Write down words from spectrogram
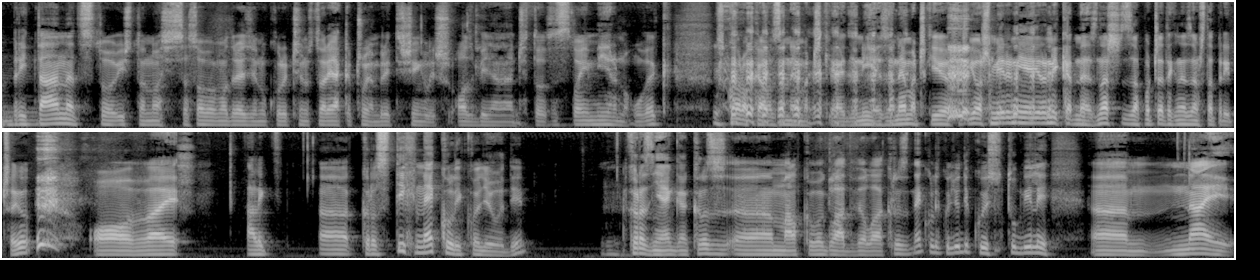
britanac, to isto nosi sa sobom određenu količinu stvari. Ja kad čujem British English, ozbiljan, znači to stoji mirno uvek, skoro kao za nemački, ajde nije, za nemački još mirnije jer nikad ne znaš, za početak ne znam šta pričaju. Ovaj, ali uh, kroz tih nekoliko ljudi, kroz njega, kroz uh, Malkova Gladvela, kroz nekoliko ljudi koji su tu bili um, naj uh,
